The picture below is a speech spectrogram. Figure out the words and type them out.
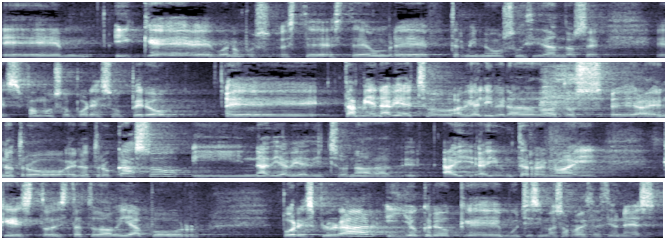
Eh, y que, bueno, pues este, este hombre terminó suicidándose, es famoso por eso, pero eh, también había, hecho, había liberado datos eh, en, otro, caso y nadie había dicho nada. Hay, un terreno ahí que esto está todavía por, explorar y yo creo que muchísimas organizaciones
